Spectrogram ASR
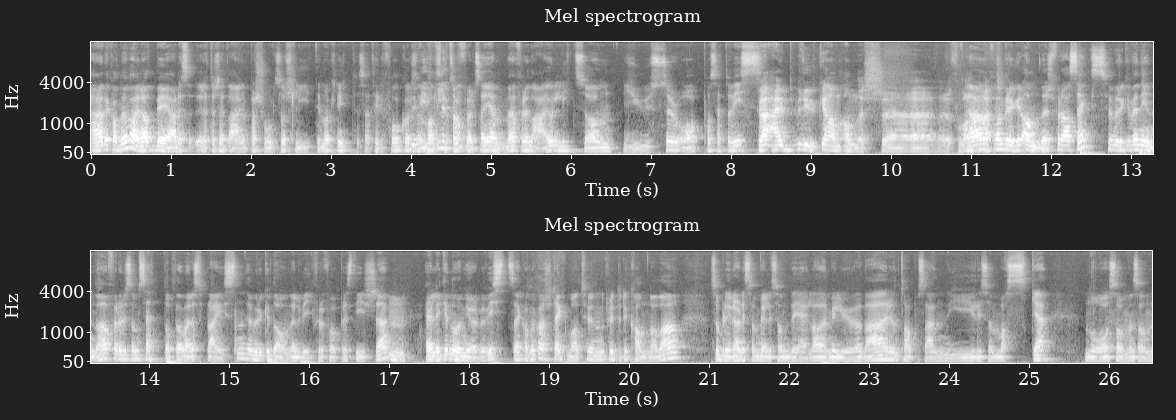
Ja, det kan jo være at Bea rett og slett er en person som sliter med å knytte seg til folk. Og Det liksom virker vanskelig for å sånn. føle seg hjemme. For hun er jo litt sånn user og på sett og vis. Hun jeg bruker han Anders uh, for hva Ja, han er. Hun bruker Anders for å ha sex. Hun bruker venninna for å liksom sette opp den der spleisen. Hun bruker Daniel Wiik for å få prestisje. Mm. Heller ikke noe hun gjør bevisst. Så jeg kan jo kanskje tenke meg at hun flytter til Canada. Så blir hun liksom veldig sånn del av det miljøet der. Hun tar på seg en ny liksom maske. Nå som en sånn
